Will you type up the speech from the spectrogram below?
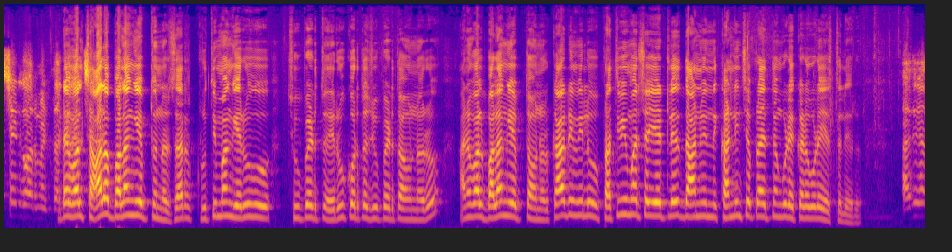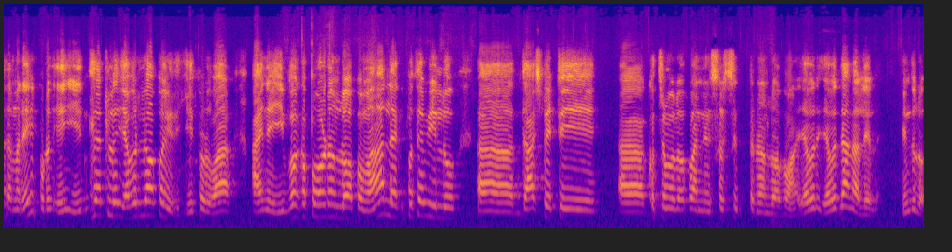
స్టేట్ గవర్నమెంట్ అంటే వాళ్ళు చాలా బలంగా చెప్తున్నారు సార్. కృత్రిమంగా ఎరువు చూపెడుతూ ఎరువు కొరత చూపెడతా ఉన్నారు అని వాళ్ళు బలంగా చెప్తా ఉన్నారు. కానీ వీళ్ళు ప్రతి విమర్శ చేయట్లేదు. దాని మీద ఖండించే ప్రయత్నం కూడా ఎక్కడ కూడా చేస్తలేరు. అది కదా మరి. ఇప్పుడు ఇంట్లో ఎవరి లోపం ఇది? ఇప్పుడు ఆయన ఇవ్వకపోవడం లోపమా? లేకపోతే వీళ్ళు ఆ దాచిపెట్టి కృత్రిమ లోపాన్ని సృష్టించడం లోపమా ఎవరి ఎవరి దానా లేదు ఇందులో.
